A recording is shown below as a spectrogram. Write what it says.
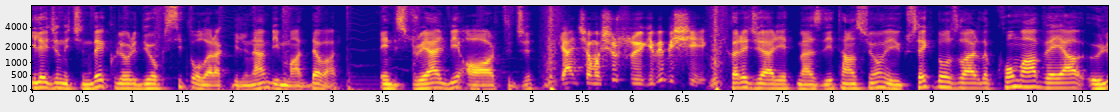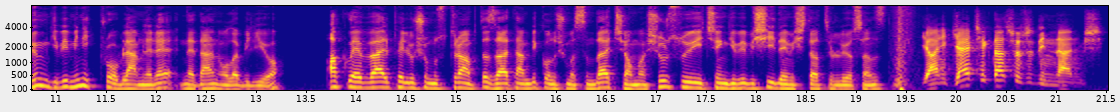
İlacın içinde kloridioksit olarak bilinen bir madde var. Endüstriyel bir ağartıcı. Yani çamaşır suyu gibi bir şey. Karaciğer yetmezliği, tansiyon ve yüksek dozlarda koma veya ölüm gibi minik problemlere neden olabiliyor. Aklı evvel peluşumuz Trump da zaten bir konuşmasında çamaşır suyu için gibi bir şey demişti hatırlıyorsanız. Yani gerçekten sözü dinlenmiş.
